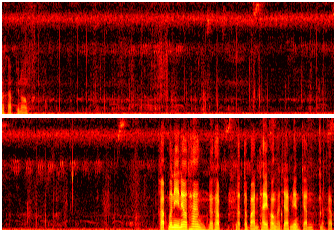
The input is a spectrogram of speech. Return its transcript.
นะครับ พี่น้องครับมื่อนี้แนวทางนะครับ รัฐบาลไทยของอาจารย์เวียงจันทร์นะครับ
